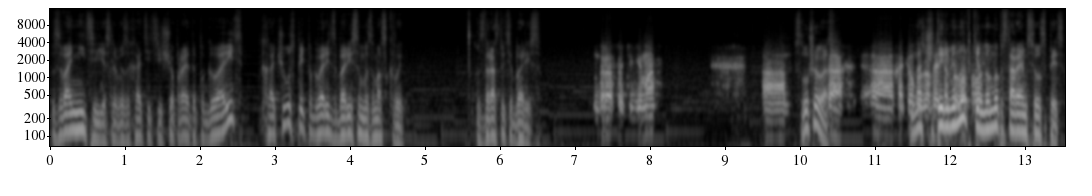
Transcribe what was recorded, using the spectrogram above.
Звоните, если вы захотите еще про это поговорить. Хочу успеть поговорить с Борисом из Москвы. Здравствуйте, Борис. Здравствуйте, Дима. А, Слушаю вас. Да, а, хотел У нас 4 минутки, вопрос. но мы постараемся успеть.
